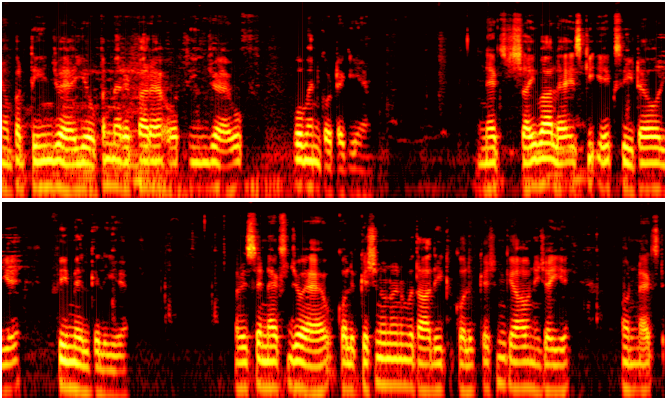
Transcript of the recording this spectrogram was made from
यहाँ पर तीन जो है, ये ओपन मेरिट पर है और तीन जो है, वो वोमेन कोटे की हैं। नेक्स्ट साहिवाल है, इसकी एक सीट है और ये फ़ीमेल के लिए है। और इससे नेक्स्ट जो है क्वालिफ़िकेशन उन्होंने बता दी कि क्वालिफ़िकेशन क्या होनी चाहिए। और नेक्स्ट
